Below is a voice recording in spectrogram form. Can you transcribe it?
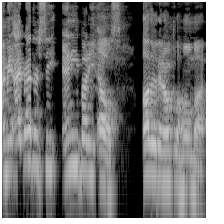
I mean, I'd rather see anybody else other than Oklahoma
